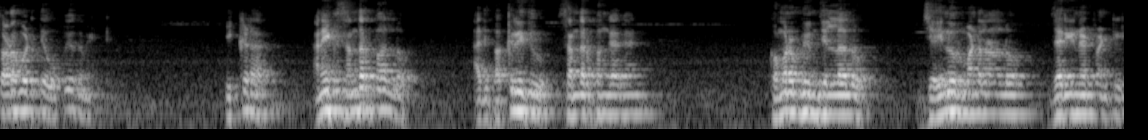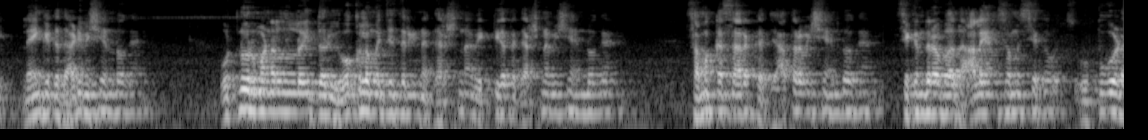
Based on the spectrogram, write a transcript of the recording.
తొడగొడితే ఉపయోగం ఏంటి? ఇక్కడ అనేక సందర్భాల్లో అది బక్రీదు సందర్భంగా కానీ కొమరంభీం జిల్లాలో జైనూర్ మండలంలో జరిగినటువంటి లైంగిక దాడి విషయంలో కానీ ఉట్నూరు మండలంలో ఇద్దరు యువకుల మధ్య జరిగిన ఘర్షణ వ్యక్తిగత ఘర్షణ విషయంలో కానీ సమక్క సారక్క జాతర విషయంలో కానీ సికింద్రాబాద్ ఆలయం సమస్య కావచ్చు ఉప్పుగూడ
